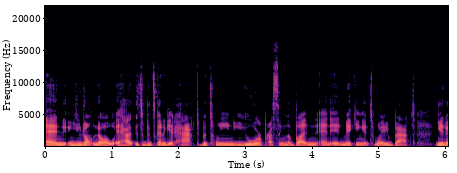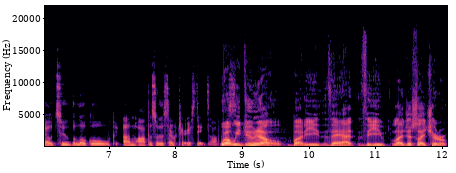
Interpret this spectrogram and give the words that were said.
and you don't know if it's going to get hacked between your pressing the button and it making its way back, you know, to the local um, office or the Secretary of State's office. Well, we do know, buddy, that the legislature,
